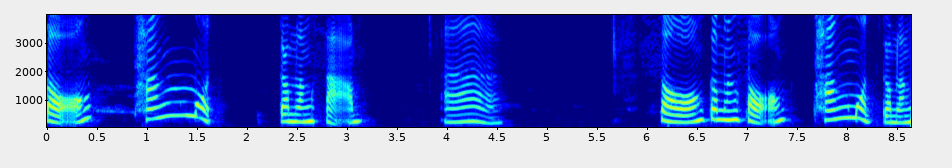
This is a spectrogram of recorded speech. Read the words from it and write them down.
2 ทั้งหมดกำลัง 3 อ่า2กำลัง 2 ทั้งหมดกำลัง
